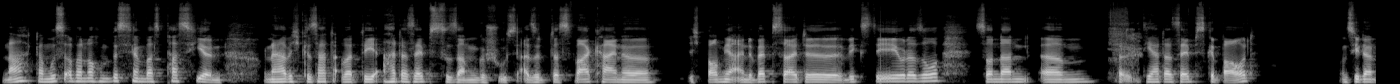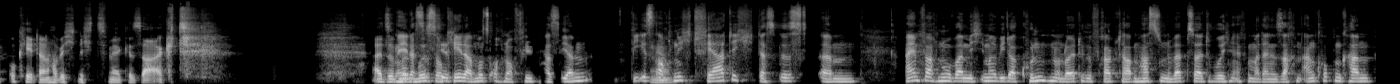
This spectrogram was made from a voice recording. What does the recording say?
na, da muss aber noch ein bisschen was passieren. Und dann habe ich gesagt, aber die hat er selbst zusammengeschustert. Also das war keine, ich baue mir eine Webseite wix.de oder so, sondern ähm, die hat er selbst gebaut. Und sie dann, okay, dann habe ich nichts mehr gesagt. Also nee, das ist okay, da muss auch noch viel passieren. Die ist ja. auch nicht fertig. Das ist ähm, einfach nur, weil mich immer wieder Kunden und Leute gefragt haben, hast du eine Webseite, wo ich mir einfach mal deine Sachen angucken kann?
